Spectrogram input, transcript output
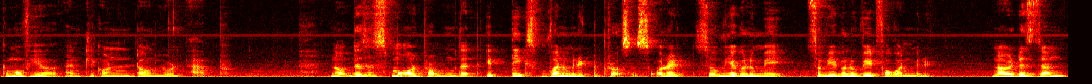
Come over here and click on download app. Now this is a small problem that it takes one minute to process. All right so we are going to make so we are going to wait for one minute. Now it is done.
